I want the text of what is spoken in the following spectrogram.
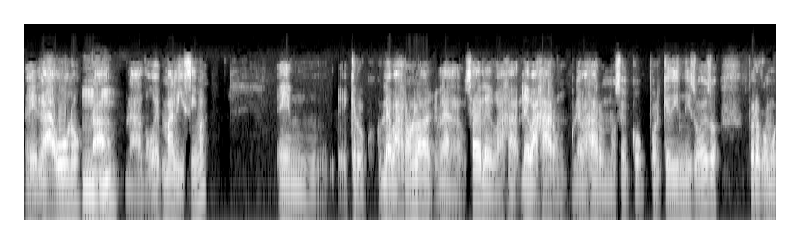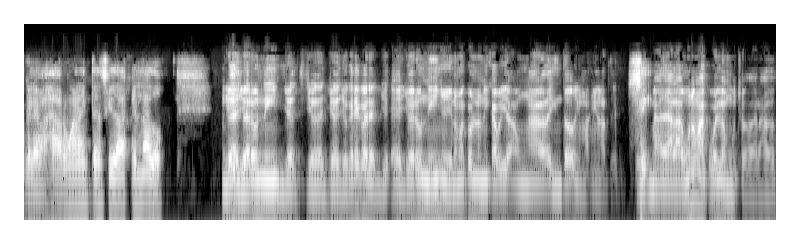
la 1, la 2 es malísima. Em, creo le bajaron la, o sea, le, le bajaron, le bajaron, no sé por qué Disney hizo eso, pero como que le bajaron a la intensidad en la 2 yo, yo, era un niño, yo, yo, yo, yo creo que yo, yo, era un niño, yo no me acuerdo ni que había un Aladdin 2, imagínate. Sí. A la 1 me acuerdo mucho, de la,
